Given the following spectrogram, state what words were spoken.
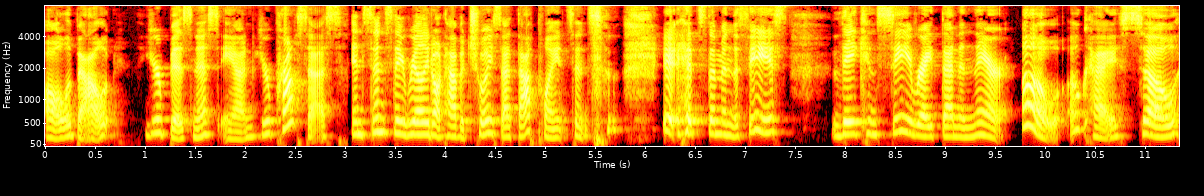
all about your business and your process. And since they really don't have a choice at that point, since it hits them in the face, they can see right then and there, oh, okay, so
